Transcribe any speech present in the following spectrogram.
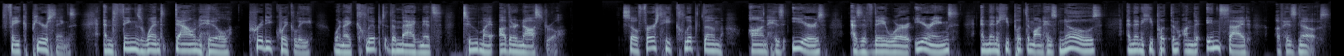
fake piercings, and things went downhill pretty quickly when I clipped the magnets to my other nostril. So, first he clipped them on his ears as if they were earrings, and then he put them on his nose, and then he put them on the inside of his nose.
